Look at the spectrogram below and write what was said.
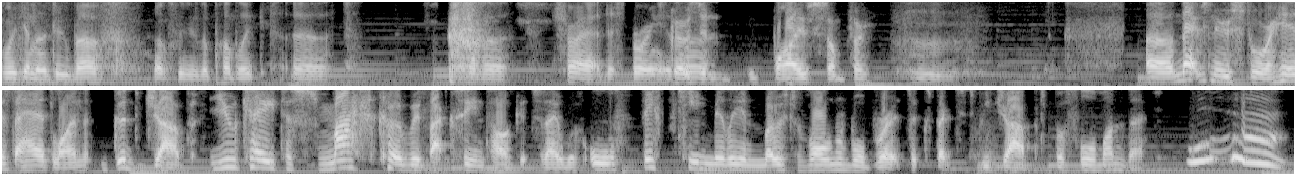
we're gonna do both. Hopefully, the public uh, t- have a try at destroying it. as Goes well. and buys something. Hmm. Uh, next news story. Here's the headline: Good jab. UK to smash COVID vaccine target today, with all 15 million most vulnerable Brits expected to be jabbed before Monday. Woo!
